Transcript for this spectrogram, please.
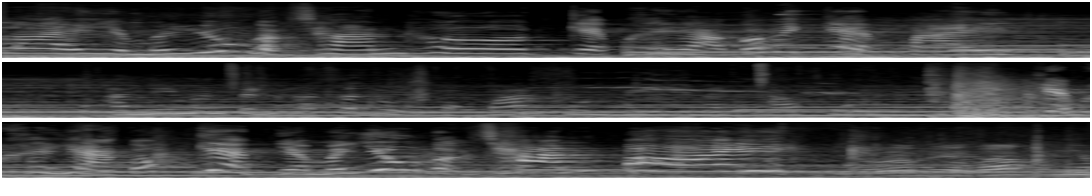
อะไรอย่ามายุ่งกับฉันเธอ เก็บขยะก็ไปเก็บไป อันนี้มันเป็นพัสดุของบ้านคุณดีนะคะคุณ เก็บขยะก็เก็บอย่ามายุ่งกับฉันไปเอาละเนี่ยครับนี่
